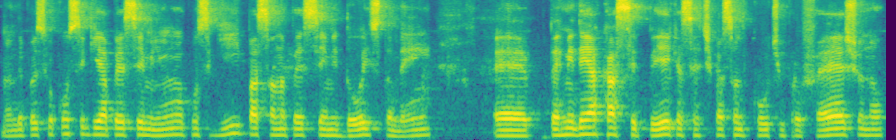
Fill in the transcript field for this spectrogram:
Né? Depois que eu consegui a PSM1, eu consegui passar na PSM2 também. É, terminei a KCP, que é a certificação de Coaching Professional.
